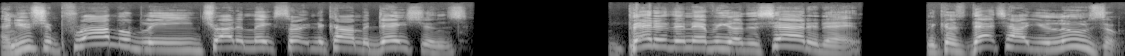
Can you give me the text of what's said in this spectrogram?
And you should probably try to make certain accommodations better than every other Saturday because that's how you lose them.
